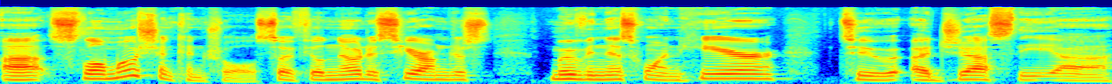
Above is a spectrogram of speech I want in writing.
uh, slow motion controls. So if you'll notice here, I'm just moving this one here to adjust the, uh,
